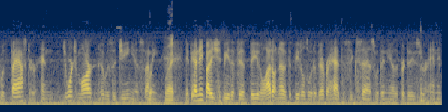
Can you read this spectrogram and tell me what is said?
was faster, and George Martin, who was a genius, I mean, Right. if anybody should be the fifth Beatle, I don't know if the Beatles would have ever had the success with any other producer and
